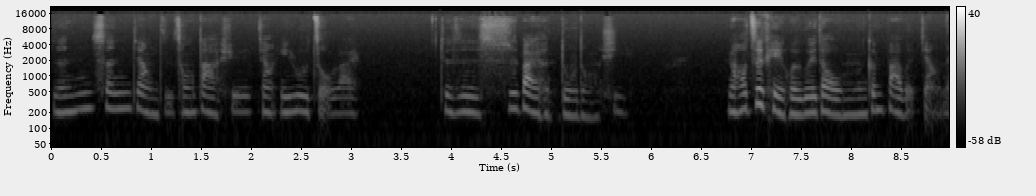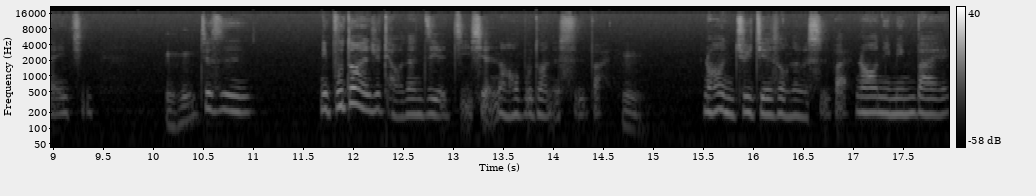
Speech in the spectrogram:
人生这样子，从大学这样一路走来，就是失败很多东西，然后这可以回归到我们跟爸爸讲那一集，嗯哼，就是你不断的去挑战自己的极限，然后不断的失败，嗯然后你去接受那个失败，然后你明白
